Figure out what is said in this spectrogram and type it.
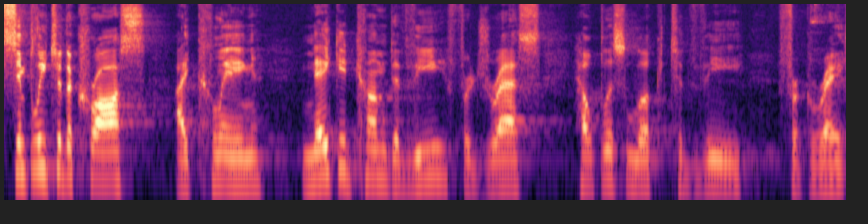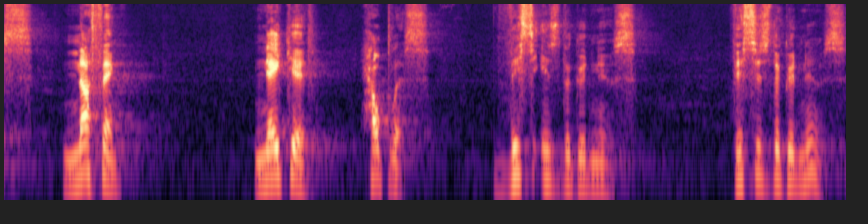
simply to the cross I cling. Naked come to thee for dress, helpless look to thee for grace. Nothing. Naked, helpless. This is the good news. This is the good news.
